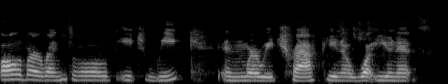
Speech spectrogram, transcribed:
all of our rentals each week and where we track, you know, what units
